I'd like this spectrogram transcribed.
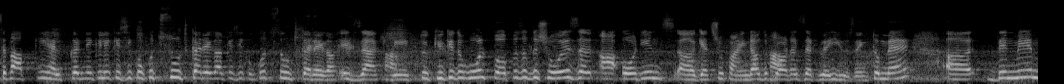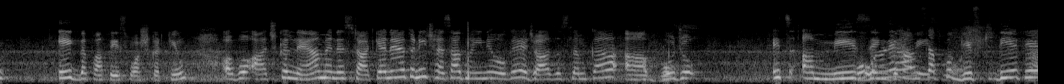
सिर्फ़ आपकी हेल्प करने के लिए किसी को कुछ सूट करेगा किसी को कुछ सूट करेगा Exactly. तो क्योंकि the whole purpose of the show is that our audience uh, gets to find out the हाँ. products that we're using. तो मैं uh, दिन में एक दफ़ा फेस वॉश करती हूँ और वो आजकल नया मैंने स्टार्ट किया नया तो नहीं छह सात महीने हो गए एजाज असलम का uh, वो जो इट्स वो अमेजिंग हम सबको गिफ्ट दिए थे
